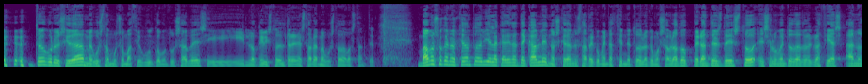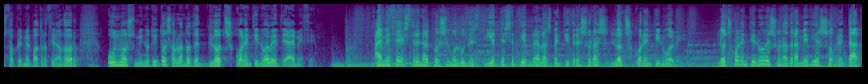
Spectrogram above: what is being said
Tengo curiosidad, me gusta mucho Matthew Good, como tú sabes, y lo que he visto del trailer hasta ahora me ha gustado bastante. Vamos a que nos quedan todavía la cadena de cable, nos queda nuestra recomendación de todo lo que hemos hablado, pero antes de esto es el momento de dar las gracias a nuestro primer patrocinador. Unos minutitos hablando de Lodge 49 de AMC. AMC estrena el próximo lunes 10 de septiembre a las 23 horas Lodge 49. Lodge 49 es una dramedia sobre Dad,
